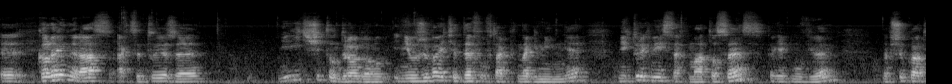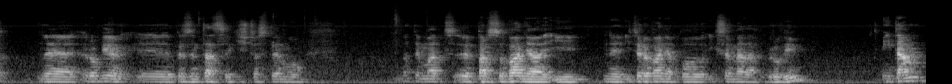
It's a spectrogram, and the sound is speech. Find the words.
e, kolejny raz akcentuję, że nie idźcie tą drogą i nie używajcie defów tak nagminnie. W niektórych miejscach ma to sens, tak jak mówiłem. Na przykład e, robiłem e, prezentację jakiś czas temu na temat e, parsowania i iterowania po XML-ach Groovy. I tam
